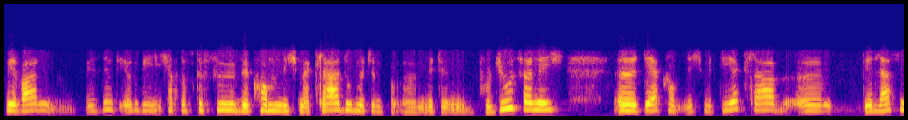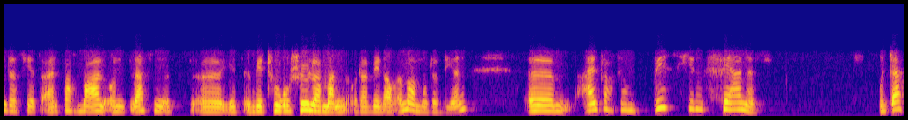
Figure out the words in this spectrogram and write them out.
wir waren, wir sind irgendwie, ich habe das Gefühl, wir kommen nicht mehr klar, du mit dem, äh, mit dem Producer nicht, äh, der kommt nicht mit dir klar. Wir lassen das jetzt einfach mal und lassen es äh, jetzt irgendwie Tore Schölermann oder wen auch immer moderieren. Ähm, einfach so ein bisschen Fairness. Und das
